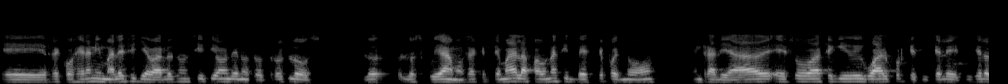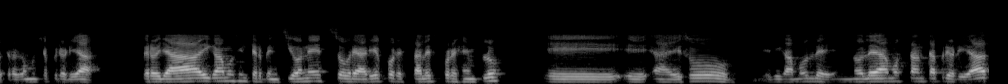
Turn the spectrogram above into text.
eh, recoger animales y llevarlos a un sitio donde nosotros los, los, cuidamos. O sea, que el tema de la fauna silvestre, pues no, en realidad eso ha seguido igual porque sí se le, sí se le otorga mucha prioridad. Pero ya, digamos, intervenciones sobre áreas forestales, por ejemplo, a eso digamos, no le damos tanta prioridad,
